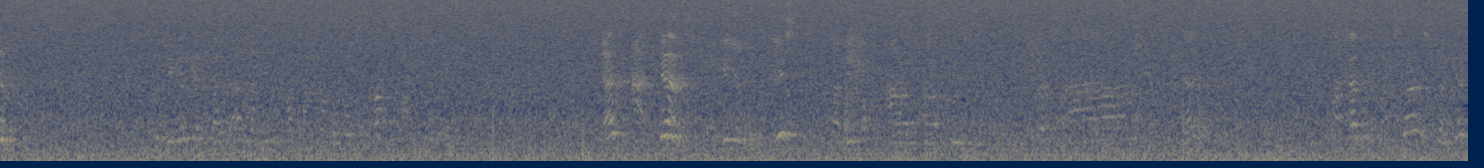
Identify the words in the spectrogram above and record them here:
yang mendengarkan bacaan Nabi Muhammad SAW dan ada sebagian yang menulis tapi Arab Arab itu akan terpaksa sebagian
